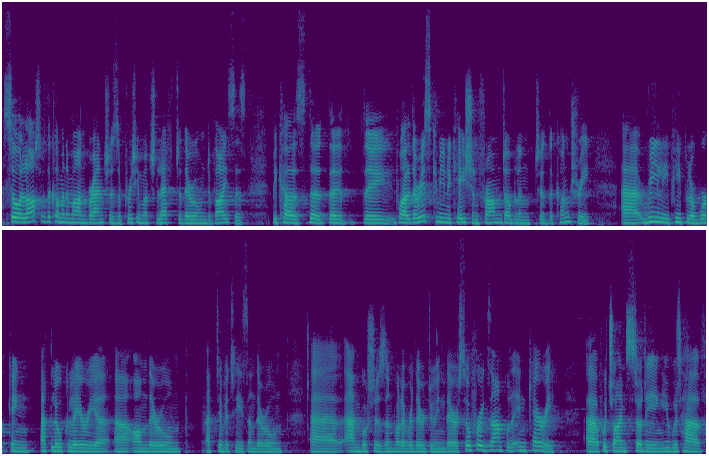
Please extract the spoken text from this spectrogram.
So a lot of the Cumann branches are pretty much left to their own devices because the, the, the, while there is communication from Dublin to the country, uh, really people are working at local area uh, on their own activities and their own uh, ambushes and whatever they're doing there. So, for example, in Kerry, uh, which I'm studying, you would have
